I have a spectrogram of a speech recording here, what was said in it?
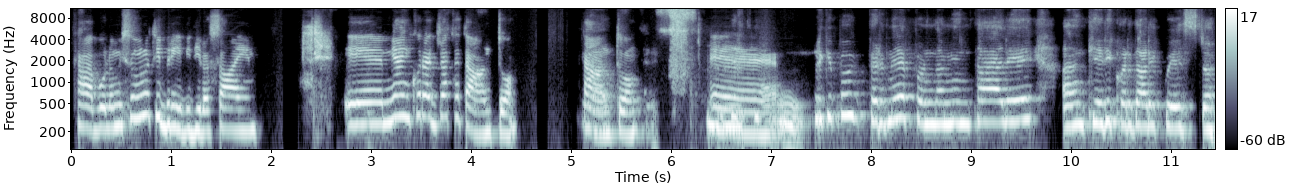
cavolo, mi sono venuti i brividi, lo sai, e mi ha incoraggiata tanto, tanto. Eh, Perché poi per me è fondamentale anche ricordare questo.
